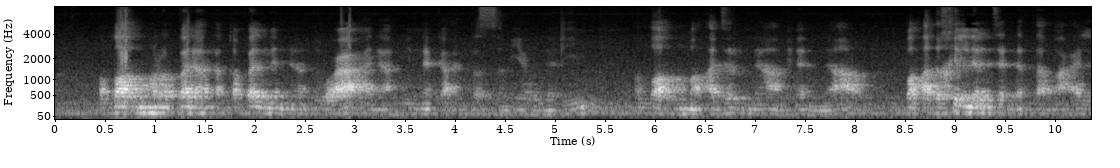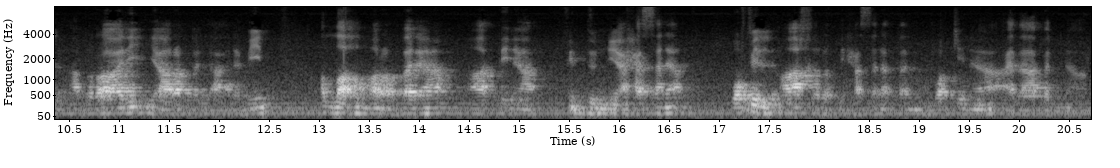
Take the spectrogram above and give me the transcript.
اللهم ربنا تقبل منا دعاءنا إنك أنت السميع العليم اللهم أجرنا من النار وأدخلنا الجنة مع الأبرار يا رب العالمين اللهم ربنا آتنا في الدنيا حسنة وفي الآخرة حسنة وقنا عذاب النار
